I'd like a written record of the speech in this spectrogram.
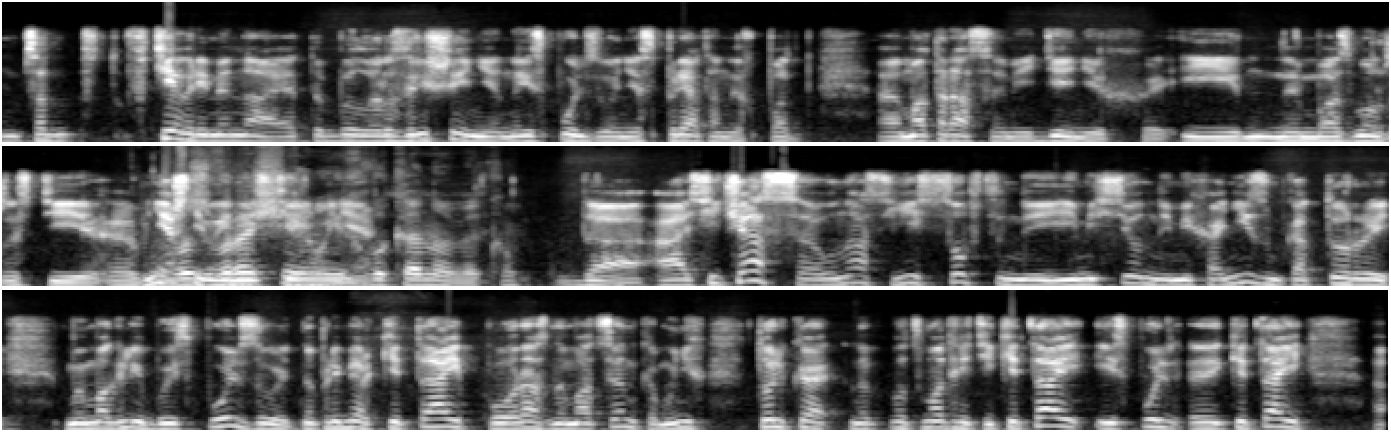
в те времена это было разрешение на использование спрятанных под э, матрасами денег и возможности э, внешнего инвестирования. в экономику. Да, а сейчас у нас есть собственный эмиссионный механизм, который мы могли бы использовать. Например, Китай по разным оценкам, у них только, ну, вот смотрите, Китай, использ... Э, Китай э,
